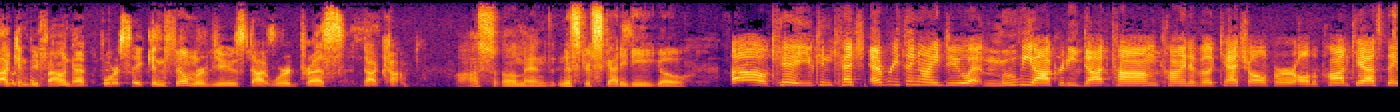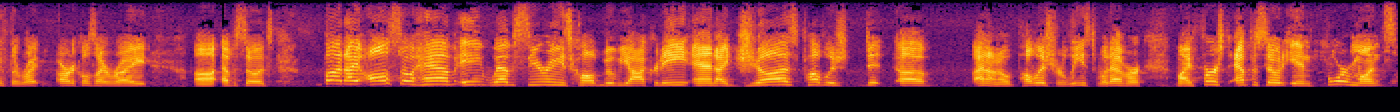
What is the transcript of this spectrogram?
I can be found at forsakenfilmreviews.wordpress.com. Awesome, and Mr. Scotty D, go. Okay, you can catch everything I do at movieocrity.com, kind of a catch-all for all the podcast things, the right articles I write, uh, episodes. But I also have a web series called Movieocrity, and I just published it. Uh, I don't know, published, released, whatever. My first episode in four months.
